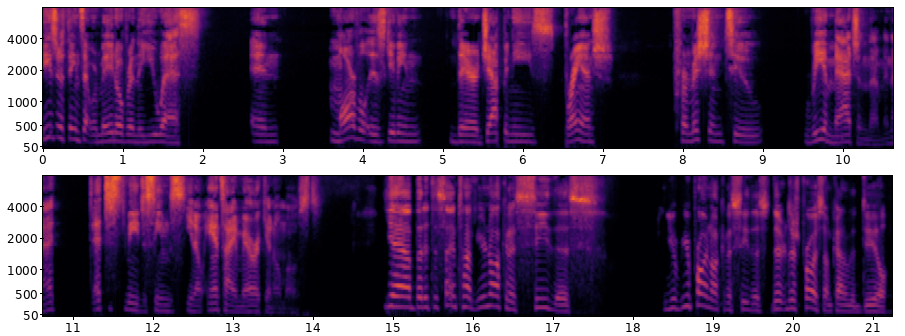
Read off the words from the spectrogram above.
these are things that were made over in the U.S. and Marvel is giving their Japanese branch permission to reimagine them, and that that just to me just seems you know anti-American almost. Yeah, but at the same time, you're not going to see this. You're, you're probably not going to see this. There, there's probably some kind of a deal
